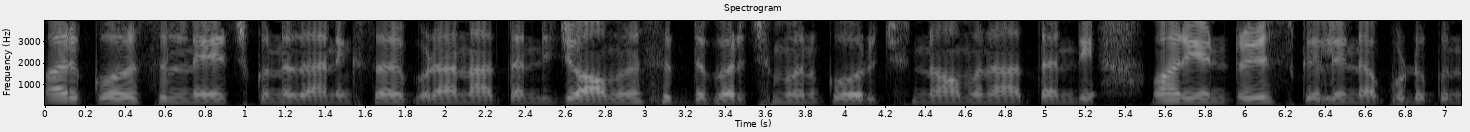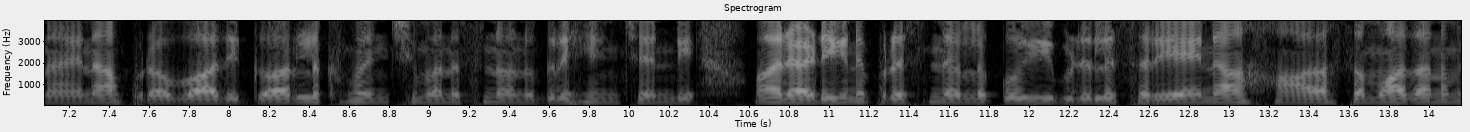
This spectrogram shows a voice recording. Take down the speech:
వారి కోర్సులు నేర్చుకున్న దానికి సరిపడా నా తండ్రి జాబును సిద్ధపరచమని కోరుచున్నాము. నా తండ్రి వారి ఇంటర్వ్యూస్కి వెళ్ళినప్పుడు నాయన ప్రభా అధికారులకు మంచి మనసును అనుగ్రహించండి. వారు అడిగిన ప్రశ్నలకు ఈ బిడ్డలు సరి అయిన సమాధానం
